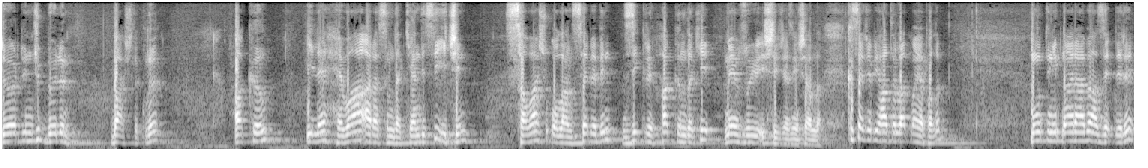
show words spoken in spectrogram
dördüncü bölüm başlıklı akıl ile heva arasında kendisi için savaş olan sebebin zikri hakkındaki mevzuyu işleyeceğiz inşallah. Kısaca bir hatırlatma yapalım. Muhittin İbn Arabi Hazretleri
